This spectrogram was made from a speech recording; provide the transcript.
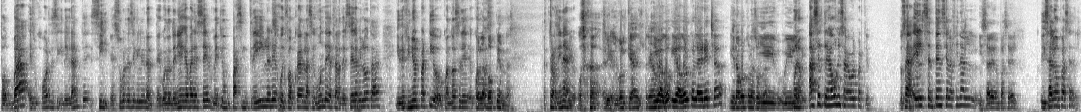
Pogba es un jugador desequilibrante, sí, es súper desequilibrante. Cuando tenía que aparecer, metió un pase increíble lejos Sí. y fue a buscar la segunda y hasta la tercera Sí. pelota y definió el partido. Cuando hace Con cuando las dos hace- piernas. extraordinario. O sea, Sí. el, el gol que hay, el 3 a Iba, 1, go- iba gol con la derecha y era gol con la zurda. y, y- Bueno, hace el 3 a 1 y se acabó el partido. O sea, él sentencia la final y sale de un pase de él. y sale un pase de él.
